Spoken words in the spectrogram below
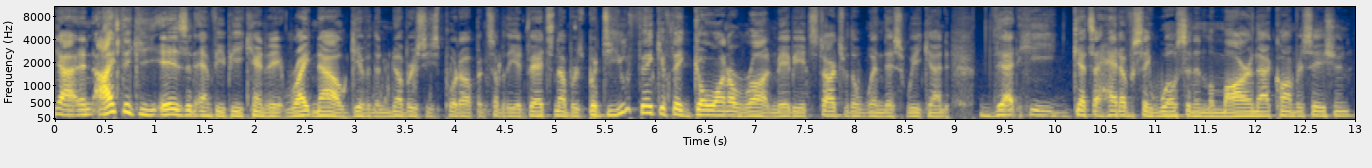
Yeah, and I think he is an MVP candidate right now, given the numbers he's put up and some of the advanced numbers. But do you think if they go on a run, maybe it starts with a win this weekend, that he gets ahead of, say, Wilson and Lamar in that conversation?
